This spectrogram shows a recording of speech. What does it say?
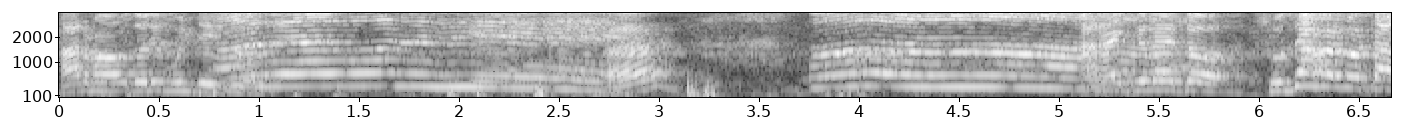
হার ভাও ধরি ভুল যাইছো আমি আর বলে দিয়ে হ্যাঁ? আর নাই তো। সোজা কর কথা।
